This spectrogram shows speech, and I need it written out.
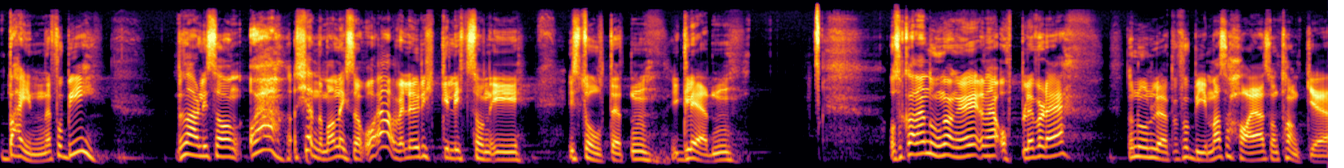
beinene forbi. Den er litt sånn Å ja! Da kjenner man liksom Å ja, vel rykke litt sånn i, i stoltheten, i gleden. Og så kan jeg noen ganger, når jeg opplever det, når noen løper forbi meg, så har jeg en sånn tanke,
